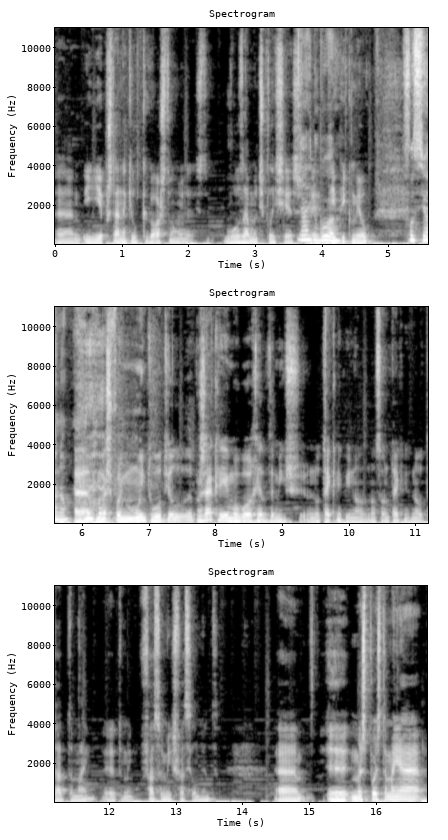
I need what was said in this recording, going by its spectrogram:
uh, e apostar naquilo que gostam. Vou usar muitos clichês, Ai, é boa. típico meu. Funcionam. Uh, mas foi muito útil. Para já criei uma boa rede de amigos no técnico e não, não só no técnico, no UTAD também. Eu também faço amigos facilmente. Uh, mas depois também há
